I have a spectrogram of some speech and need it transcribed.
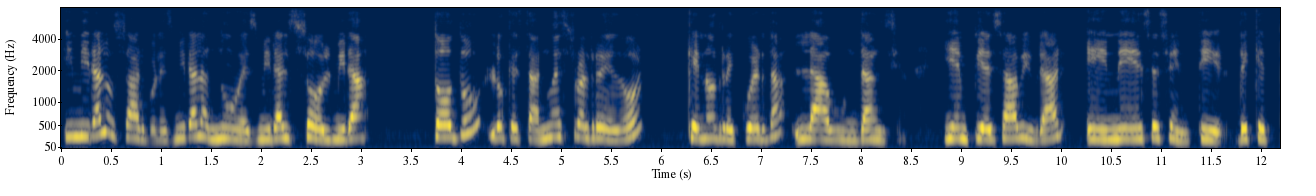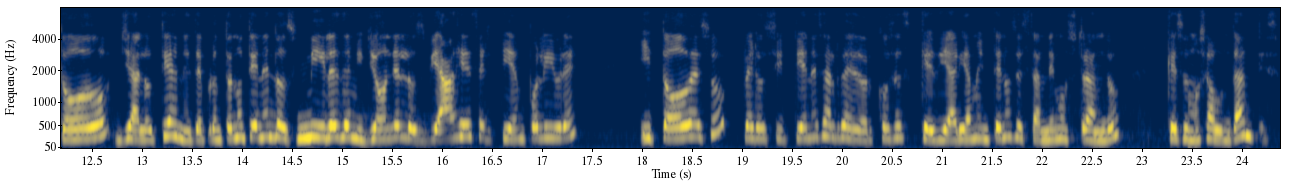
y mira los árboles, mira las nubes, mira el sol, mira todo lo que está a nuestro alrededor que nos recuerda la abundancia y empieza a vibrar en ese sentir de que todo ya lo tienes. De pronto no tienes los miles de millones, los viajes, el tiempo libre y todo eso, pero sí tienes alrededor cosas que diariamente nos están demostrando que somos abundantes.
